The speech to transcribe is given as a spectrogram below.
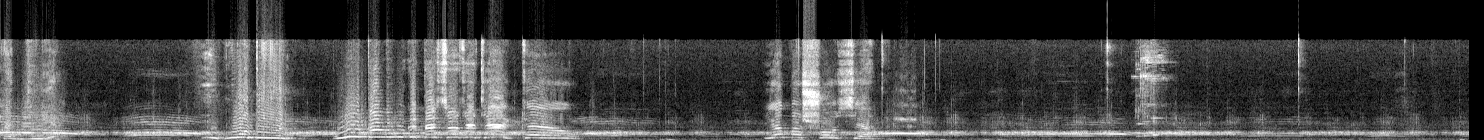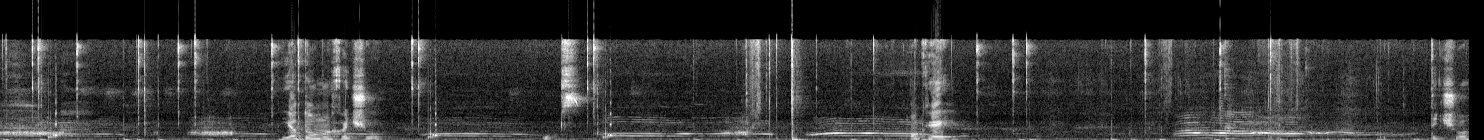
Ходи. Вот он! Вот он выкатался за декел! Я нашелся! Я дома хочу. Упс. Окей. Ты чё?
